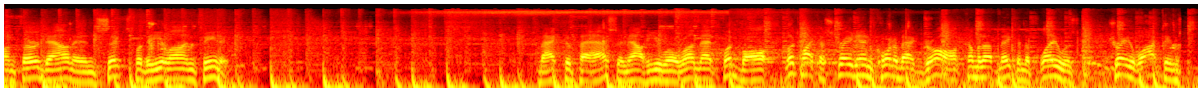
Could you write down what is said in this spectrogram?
on third down and six for the Elon Phoenix. Back to pass, and now he will run that football. Looked like a straight end quarterback draw. Coming up making the play was Trey Watkins.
